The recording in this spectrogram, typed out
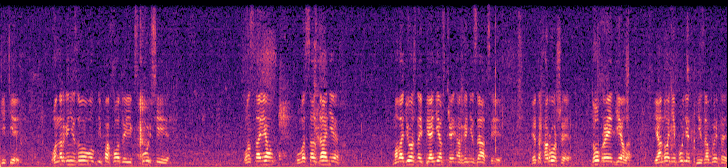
детей. Он организовывал и походы, и экскурсии. Он стоял у воссоздания молодежной пионерской организации. Это хорошее, доброе дело, и оно не будет не забыто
